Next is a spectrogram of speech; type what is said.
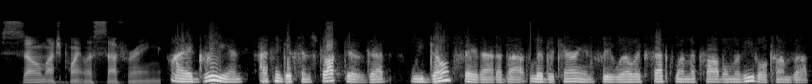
so much pointless suffering. I agree, and I think it's instructive that we don't say that about libertarian free will except when the problem of evil comes up.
